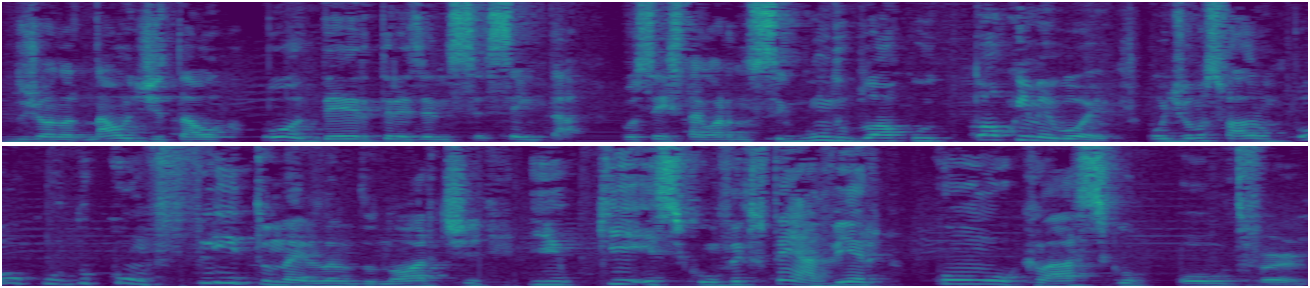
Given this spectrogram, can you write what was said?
do jornal digital Poder 360. Você está agora no segundo bloco Toco e Meboi, onde vamos falar um pouco do conflito na Irlanda do Norte e o que esse conflito tem a ver com o clássico Old Firm.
